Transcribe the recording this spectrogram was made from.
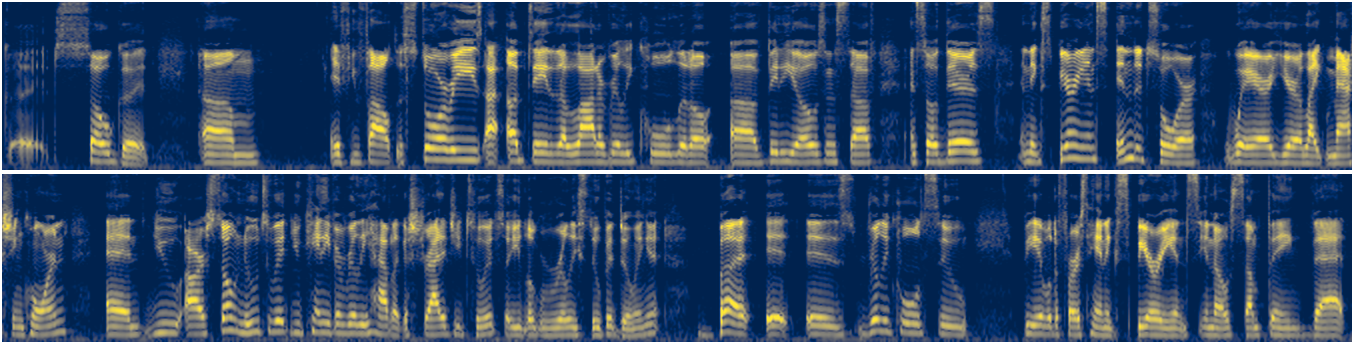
good. So good. Um, if you followed the stories, I updated a lot of really cool little uh, videos and stuff. And so there's an experience in the tour where you're like mashing corn and you are so new to it, you can't even really have like a strategy to it. So you look really stupid doing it. But it is really cool to be able to firsthand experience, you know, something that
